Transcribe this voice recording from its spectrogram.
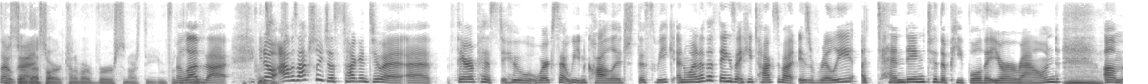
So and good. That's our kind of our verse and our theme for the I love year. that. You know, I was actually just talking to a, a, therapist who works at Wheaton College this week, and one of the things that he talks about is really attending to the people that you're around. Mm. Um,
